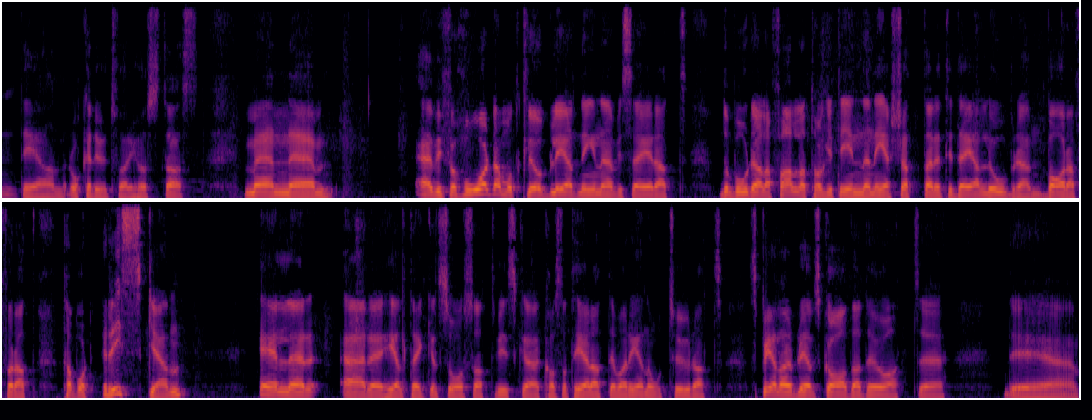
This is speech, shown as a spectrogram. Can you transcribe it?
mm. det han råkade ut för i höstas. Men eh, är vi för hårda mot klubbledningen när vi säger att de borde i alla fall ha tagit in en ersättare till Dejan Lovren bara för att ta bort risken eller är det helt enkelt så, så att vi ska konstatera att det var ren otur att spelare blev skadade och att eh, det,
